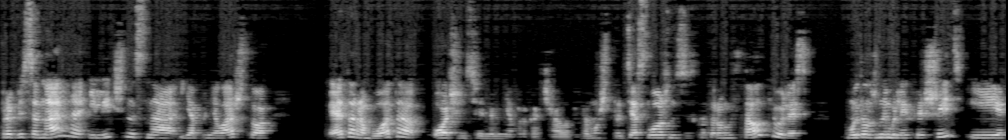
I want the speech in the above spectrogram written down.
профессионально и личностно я поняла, что эта работа очень сильно меня прокачала, потому что те сложности, с которыми мы сталкивались, мы должны были их решить, и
